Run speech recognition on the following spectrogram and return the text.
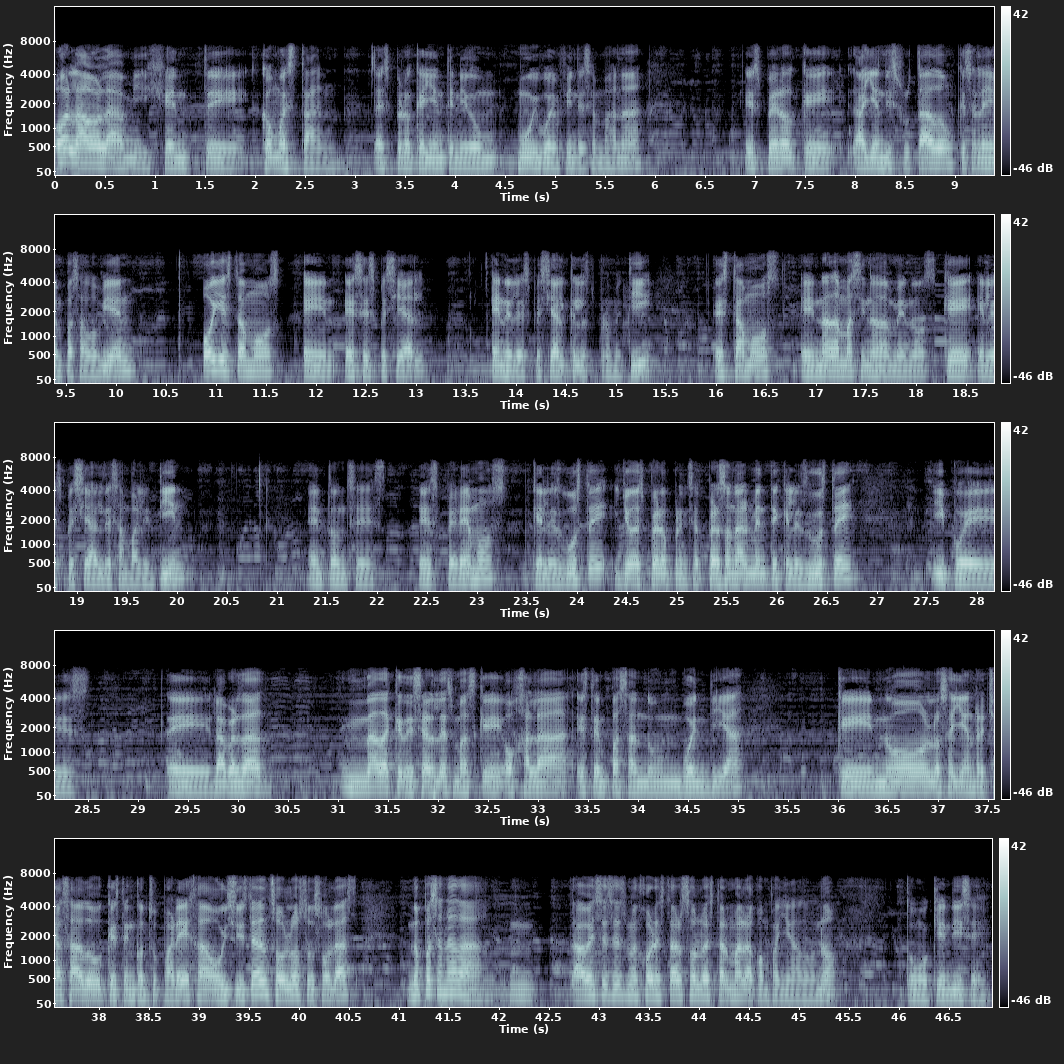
Hola, hola mi gente, ¿cómo están? Espero que hayan tenido un muy buen fin de semana. Espero que hayan disfrutado, que se le hayan pasado bien. Hoy estamos en ese especial, en el especial que les prometí. Estamos en nada más y nada menos que el especial de San Valentín. Entonces, esperemos que les guste. Yo espero personalmente que les guste. Y pues, eh, la verdad, nada que desearles más que ojalá estén pasando un buen día. Que no los hayan rechazado, que estén con su pareja. O si están solos o solas, no pasa nada. Mm, A veces es mejor estar solo, estar mal acompañado, ¿no? Como quien dice.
